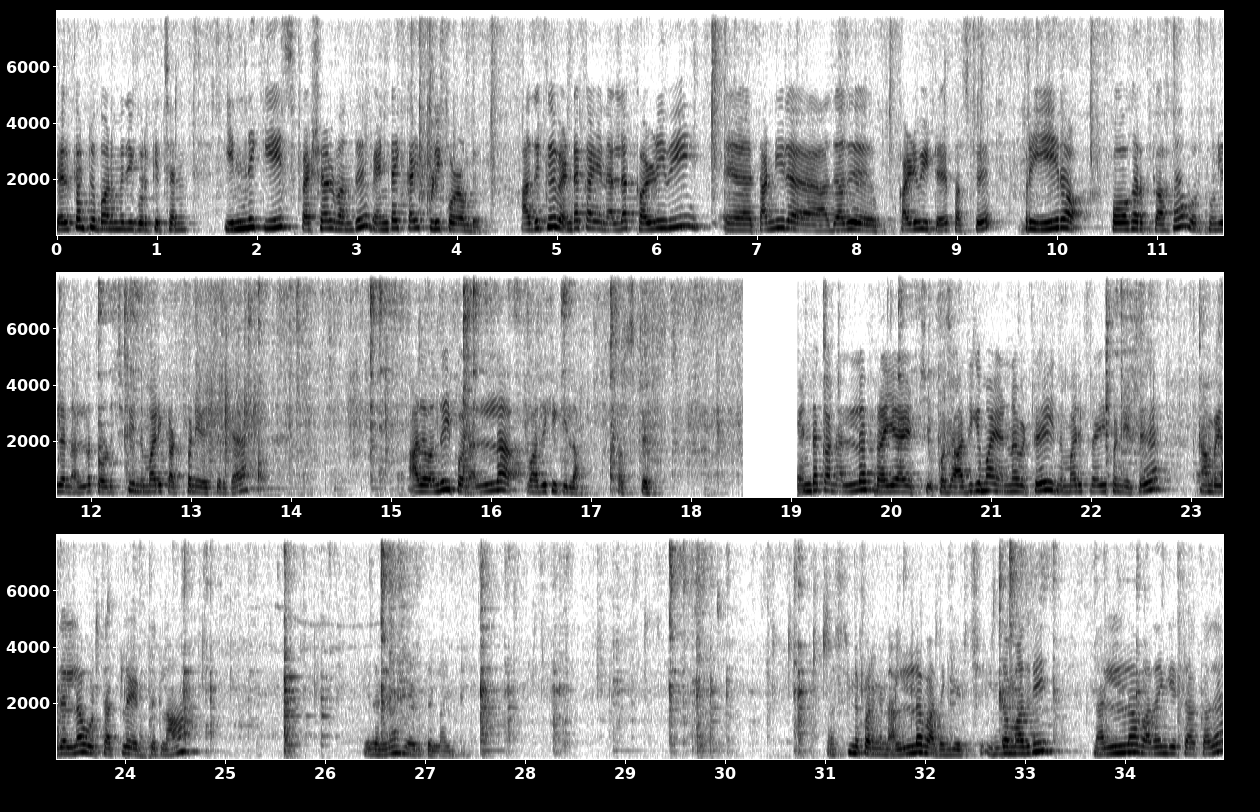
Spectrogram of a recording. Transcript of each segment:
Welcome to Bhanumathi Guru kitchen இன்றைக்கி special வந்து வெண்டைக்காய் புளிக்குழம்பு. அதுக்கு வெண்டைக்காயை நல்லா கழுவி தண்ணியில் அதாவது கழுவிட்டு ஃபஸ்ட்டு அப்புறம் ஈரம் போகிறதுக்காக ஒரு துணியில் நல்லா தொடச்சிட்டு இந்த மாதிரி கட் பண்ணி வச்சுருக்கேன். அதை வந்து இப்போ நல்லா வதக்கிக்கலாம் ஃபஸ்ட்டு வெண்டைக்காய் நல்லா ஃப்ரை ஆகிடுச்சு கொஞ்சம் அதிகமாக எண்ணெய் விட்டு இந்த மாதிரி ஃப்ரை பண்ணிவிட்டு நம்ம இதெல்லாம் ஒரு தட்டில் எடுத்துக்கலாம். இதெல்லாம் எடுத்துடலாம் இப்படி. ஃபஸ்ட்டு பாருங்கள் நல்லா வதங்கிடுச்சு. இந்த மாதிரி நல்லா வதங்கிட்டாக்காத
